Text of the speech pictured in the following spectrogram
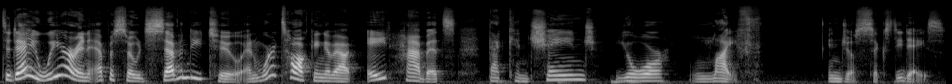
Today, we are in episode 72, and we're talking about eight habits that can change your life in just 60 days.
